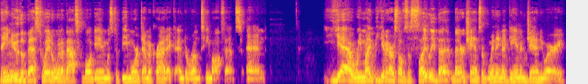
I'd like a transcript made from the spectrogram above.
they knew the best way to win a basketball game was to be more democratic and to run team offense. And yeah, we might be giving ourselves a slightly be- better chance of winning a game in January,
